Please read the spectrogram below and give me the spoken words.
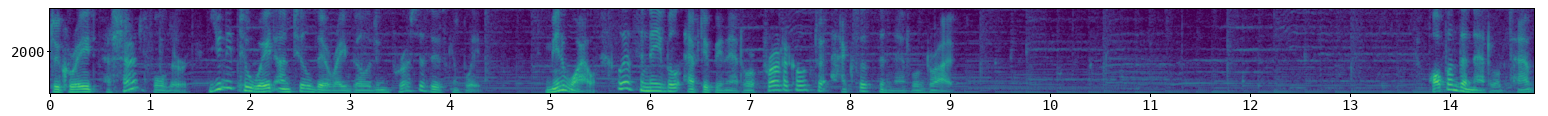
To create a shared folder, you need to wait until the array building process is complete. Meanwhile, let's enable FTP Network Protocol to access the network drive. Open the Network tab,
